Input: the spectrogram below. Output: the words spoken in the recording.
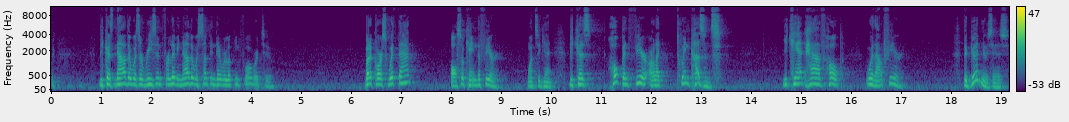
because now there was a reason for living. Now there was something they were looking forward to. But of course, with that also came the fear, once again. Because hope and fear are like twin cousins. You can't have hope without fear. The good news is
